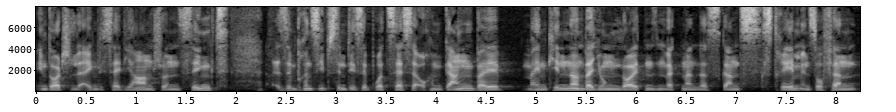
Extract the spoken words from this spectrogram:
in Deutschland eigentlich seit Jahren schon sinkt. Also im Prinzip sind diese Prozesse auch im Gang. Bei meinen Kindern, bei jungen Leuten merkt man das ganz extrem. Insofern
